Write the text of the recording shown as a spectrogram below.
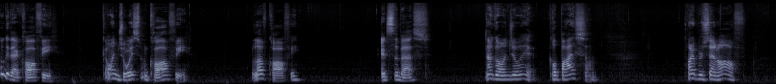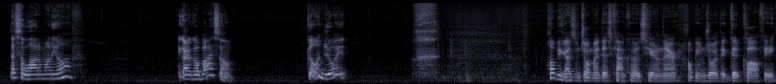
look at that coffee. Go enjoy some coffee. Love coffee. It's the best. Now go enjoy it. Go buy some. 20% off. That's a lot of money off. You gotta go buy some. Go enjoy it. Hope you guys enjoy my discount codes here and there. Hope you enjoy the good coffee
